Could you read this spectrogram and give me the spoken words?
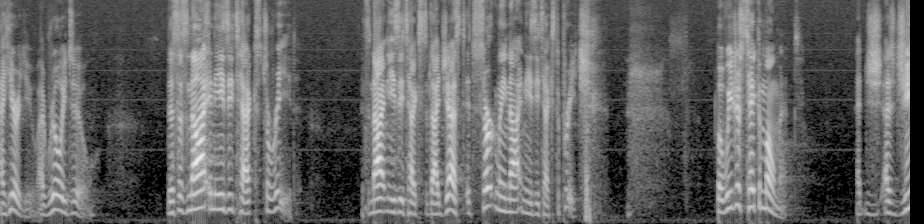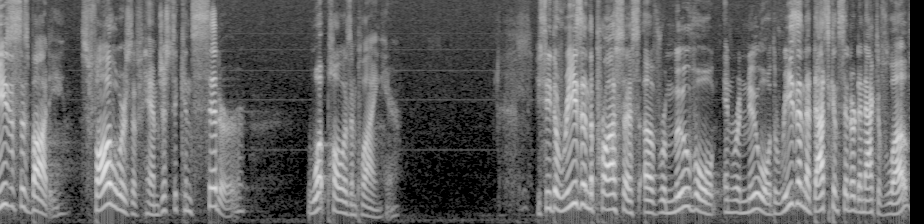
I hear you. I really do. This is not an easy text to read. It's not an easy text to digest. It's certainly not an easy text to preach. but we just take a moment as Jesus' body, as followers of him, just to consider what Paul is implying here. You see, the reason the process of removal and renewal, the reason that that's considered an act of love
